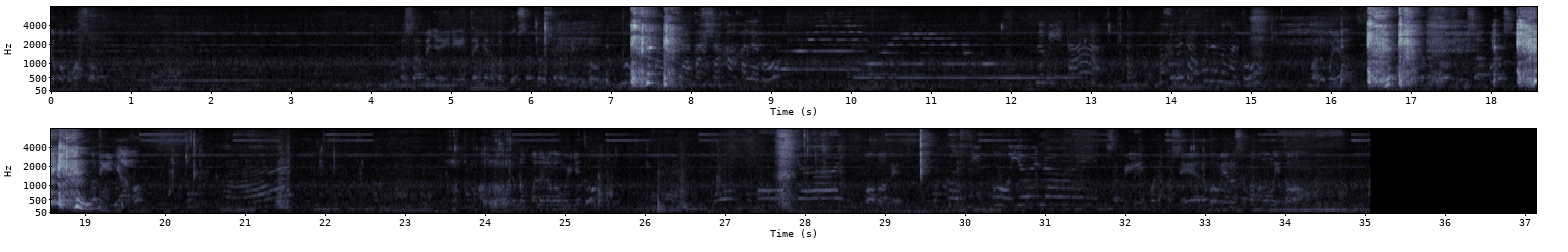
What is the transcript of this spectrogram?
Pa pumasok? Masabi niya, hinihintay niya na magbuksan daw siya ng pinto.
